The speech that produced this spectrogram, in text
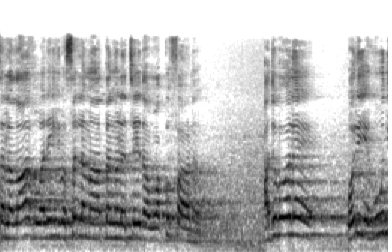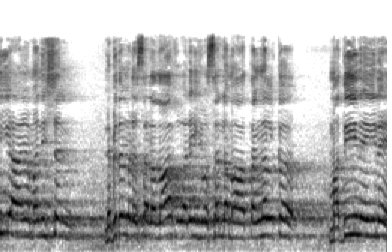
സല്ലല്ലാഹു അലൈഹി വസല്ലമ തങ്ങൾ ചെയ്ത വഖഫാണ്. അതുപോലെ ഒരു യഹൂദിയായ മനുഷ്യൻ നബിതങ്ങൾ സല്ലല്ലാഹു അലൈഹി വസല്ലമ തങ്ങൾക്ക് മദീനയിലെ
